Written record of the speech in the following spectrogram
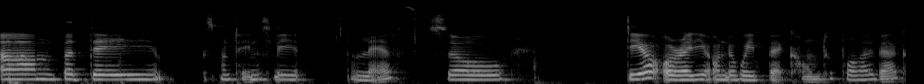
um, but they spontaneously left. So they are already on their way back home to Vorarlberg.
